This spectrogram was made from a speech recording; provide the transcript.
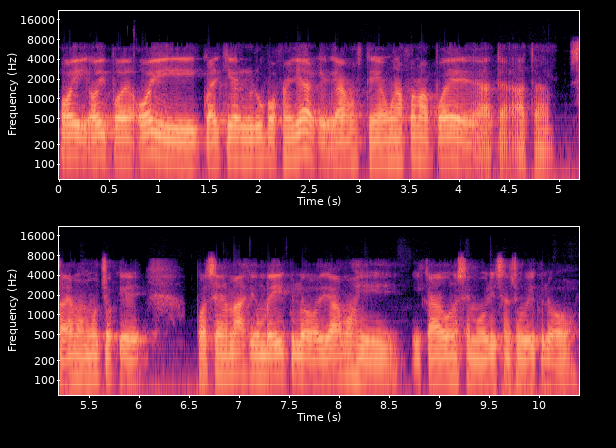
hoy, hoy, hoy cualquier grupo familiar que digamos de alguna forma puede, hasta, hasta sabemos muchos que poseen más de un vehículo, digamos, y, y cada uno se moviliza en su vehículo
